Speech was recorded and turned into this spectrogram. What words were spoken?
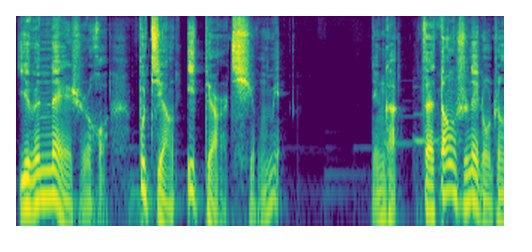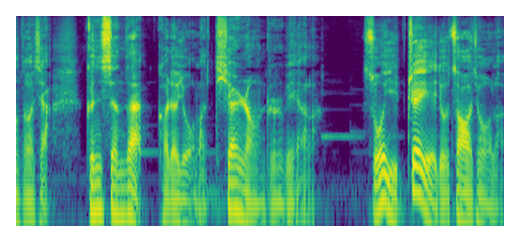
因为那时候不讲一点情面。您看，在当时那种政策下，跟现在可就有了天壤之别了。所以这也就造就了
